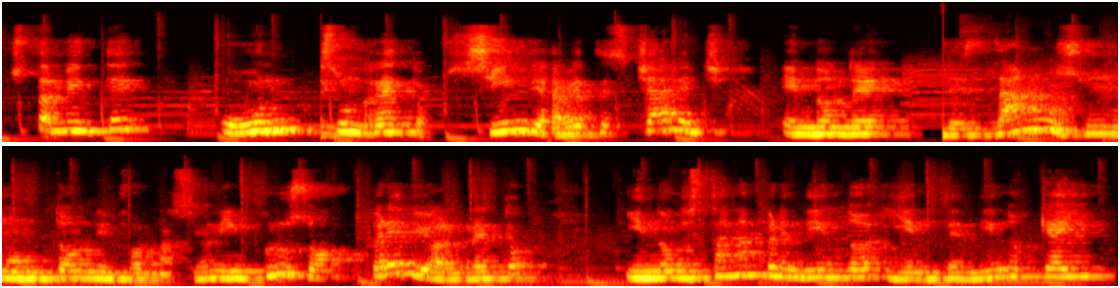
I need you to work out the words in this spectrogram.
justamente un, es un reto, Sin Diabetes Challenge, en donde les damos un montón de información, incluso previo al reto, y en donde están aprendiendo y entendiendo que hay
